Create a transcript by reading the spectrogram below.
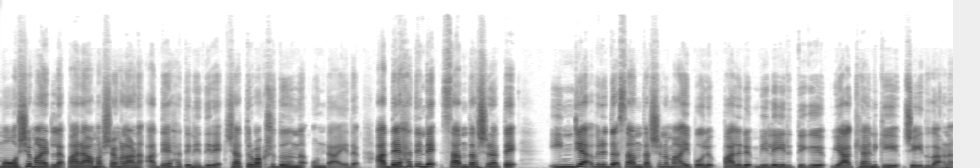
മോശമായിട്ടുള്ള പരാമർശങ്ങളാണ് അദ്ദേഹത്തിനെതിരെ ശത്രുപക്ഷത്തു നിന്ന് ഉണ്ടായത്. അദ്ദേഹത്തിന്റെ സന്ദർശനത്തെ ഇന്ത്യ വിരുദ്ധ സന്ദർശനമായി പോലും പലരും വിലയിരുത്തുകയും വ്യാഖ്യാനിക്കുകയും ചെയ്തതാണ്.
